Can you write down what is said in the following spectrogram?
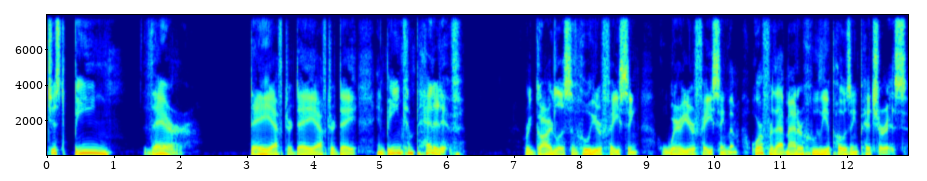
just being there day after day after day and being competitive, regardless of who you're facing, where you're facing them, or for that matter, who the opposing pitcher is.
